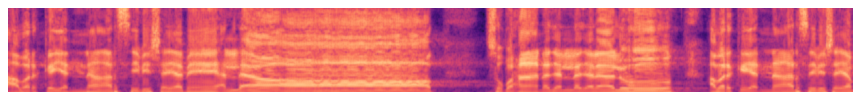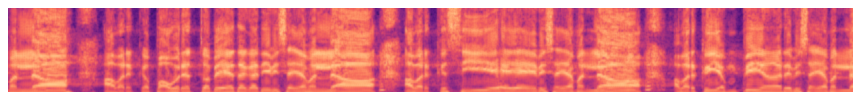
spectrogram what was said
അവർക്ക് എൻ ആർ സി വിഷയമേ അല്ല. സുബാന ജല്ല ജലാലുഹു അവർക്ക് എൻ ആർ സി വിഷയമല്ല. അവർക്ക് പൗരത്വ ഭേദഗതി വിഷയമല്ല. അവർക്ക് സി എ വിഷയമല്ല. അവർക്ക് എം പി ആർ വിഷയമല്ല.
